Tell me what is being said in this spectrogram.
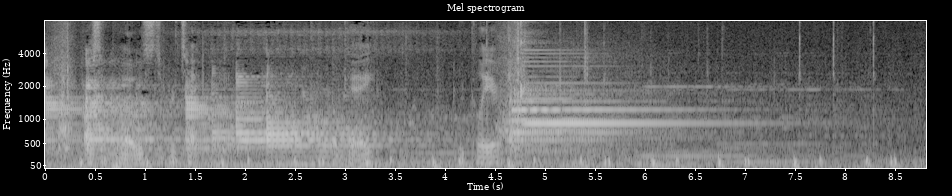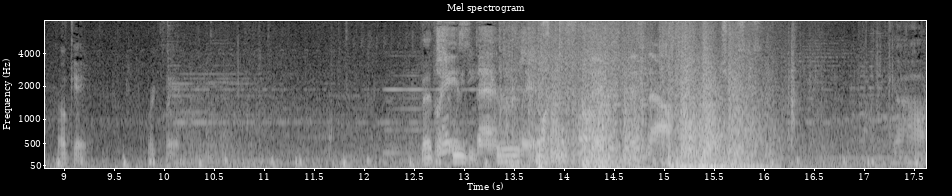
are supposed to protect me. Okay? We clear? That sweetie sure is clear. something. This is now. Jesus. God.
